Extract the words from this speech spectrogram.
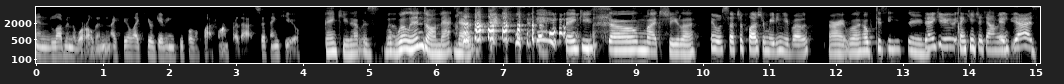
and love in the world and I feel like you're giving people a platform for that. So thank you. Thank you. That was well, we'll end on that note. thank you so much, Sheila. It was such a pleasure meeting you both. All right. Well, I hope to see you soon. Thank you. Thank you, JoJami. Yes.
